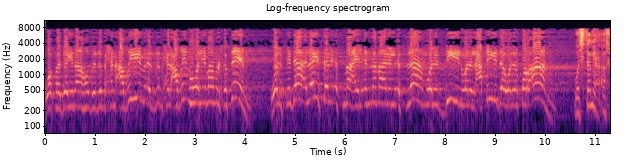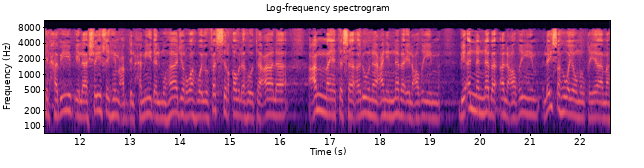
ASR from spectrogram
وفديناه بذبح عظيم. الذبح العظيم هو الإمام الحسين. والفداء ليس لإسماعيل إنما للإسلام وللدين وللعقيدة وللقرآن. واستمع أخي الحبيب إلى شيخهم عبد الحميد المهاجر وهو يفسر قوله تعالى عما يتساءلون عن النبأ العظيم. بأن النبأ العظيم ليس هو يوم القيامة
